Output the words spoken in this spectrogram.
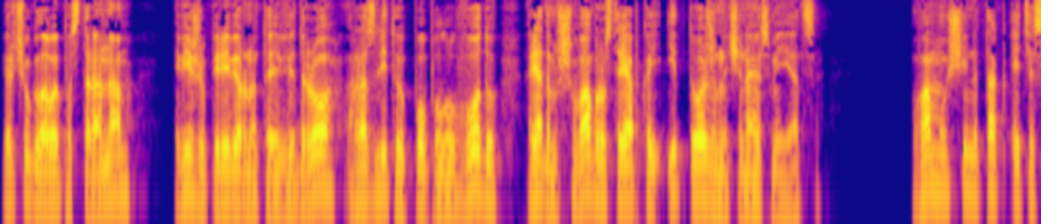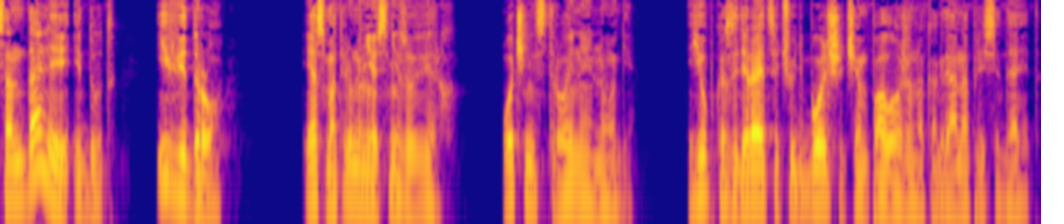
Верчу головой по сторонам, вижу перевернутое ведро, разлитую по полу воду, рядом швабру с тряпкой и тоже начинаю смеяться. «Вам, мужчины, так эти сандалии идут? И ведро?» Я смотрю на нее снизу вверх. Очень стройные ноги. Юбка задирается чуть больше, чем положено, когда она приседает.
